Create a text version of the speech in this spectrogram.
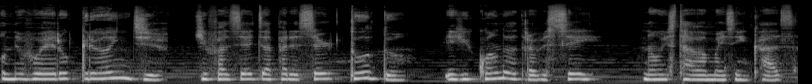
um nevoeiro grande, que fazia desaparecer tudo, e que quando eu atravessei, não estava mais em casa.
